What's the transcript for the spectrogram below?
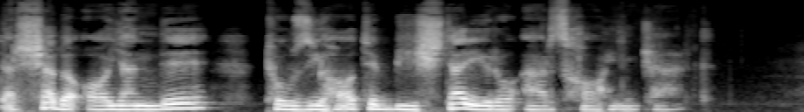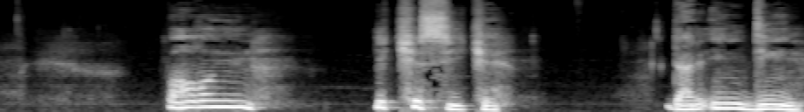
در شب آینده توضیحات بیشتری رو عرض خواهیم کرد. و آقایون یک کسی که در این دین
